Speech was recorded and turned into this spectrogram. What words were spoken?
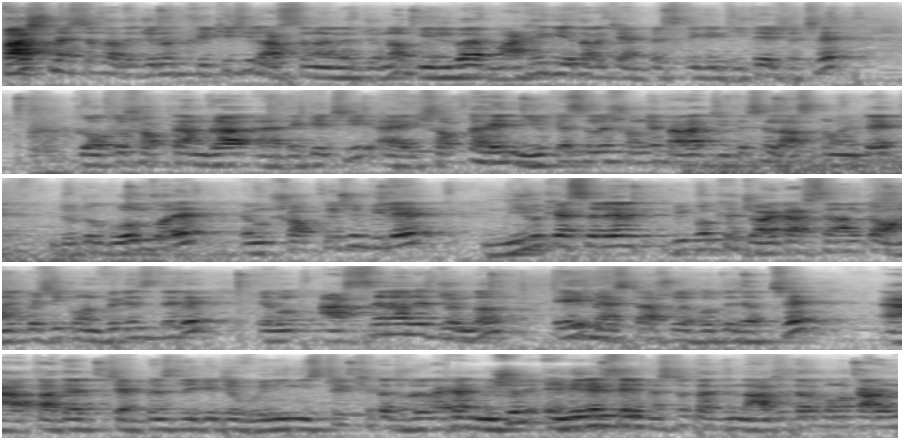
ফার্স্ট ম্যাচটা তাদের জন্য ট্রিকি ছিল আর্সেনালের জন্য। বিলবার মাঠে গিয়ে তারা চ্যাম্পিয়ন্স লিগে জিতে এসেছে। গত সপ্তাহে আমরা দেখেছি এই সপ্তাহে নিউ ক্যাসেলের সঙ্গে তারা জিতেছে লাস্ট মোমেন্টে দুটো গোল করে এবং সবকিছু মিলে নিউ ক্যাসেলের বিপক্ষে জয়টা আর্সেনালকে অনেক বেশি কনফিডেন্স দেবে এবং আর্সেনালের জন্য এই ম্যাচটা আসলে হতে যাচ্ছে। তাদের চ্যাম্পিয়ন্স লিগের যে উইনিং স্ট্রিক সেটা ধরে রাখার মিশন এমিরেটস এই ম্যাচটা তাদের না জেতার কোনো কারণ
